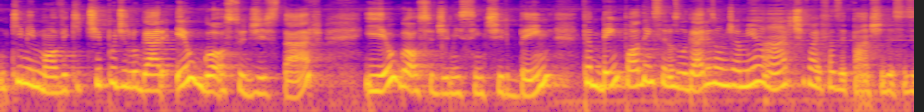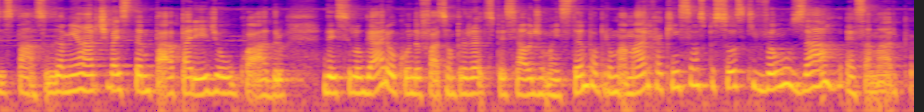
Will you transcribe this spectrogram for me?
O que me move? Que tipo de lugar eu gosto de estar e eu gosto de me sentir bem? Também podem ser os lugares onde a minha arte vai fazer parte desses espaços. A minha arte vai estampar a parede ou o quadro desse lugar, ou quando eu faço um projeto especial de uma estampa para uma marca, quem são as pessoas que vão usar essa marca?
